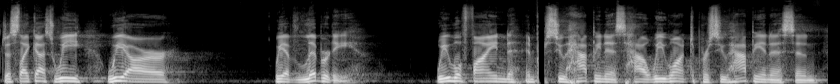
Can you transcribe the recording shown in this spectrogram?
Just like us, we, we are, we have liberty. We will find and pursue happiness how we want to pursue happiness, and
